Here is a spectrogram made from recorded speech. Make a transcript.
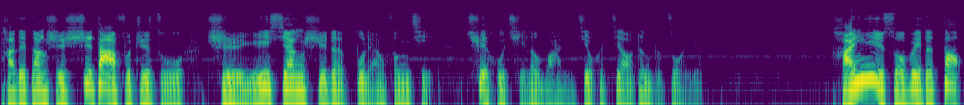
他对当时士大夫之族耻于相师的不良风气，确乎起了挽救和校正的作用。韩愈所谓的道。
